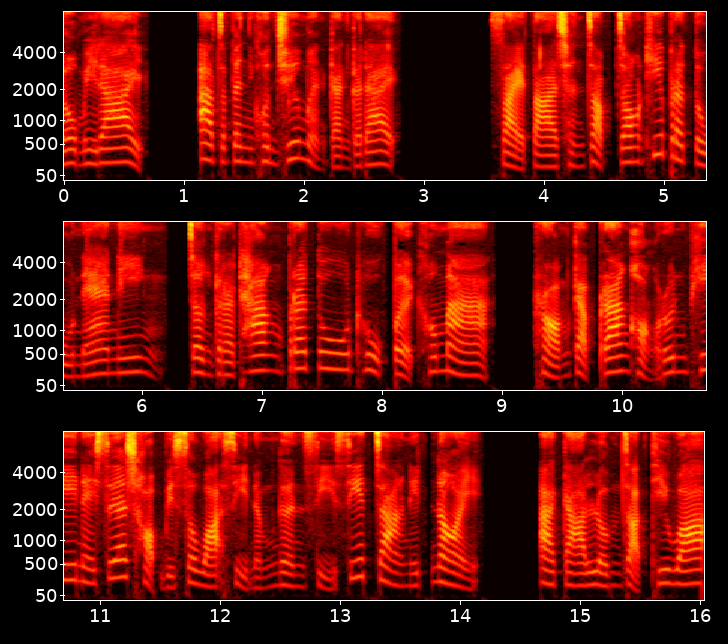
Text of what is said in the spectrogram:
โลกไม่ได้ อาจจะเป็นคนชื่อเหมือนกันก็ได้ สายตาฉันจับจ้องที่ประตูแน่นิ่ง จนกระทั่งประตูถูกเปิดเข้ามา พร้อมกับร่างของรุ่นพี่ในเสื้อช็อปวิศวะสีน้ำเงินสีซีดจางนิดหน่อย อาการลมจับที่ว่า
